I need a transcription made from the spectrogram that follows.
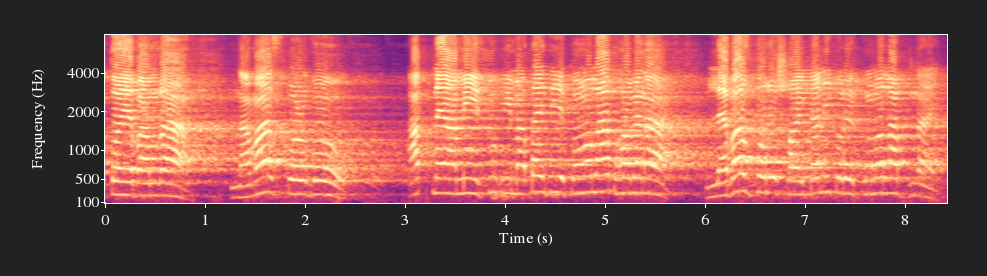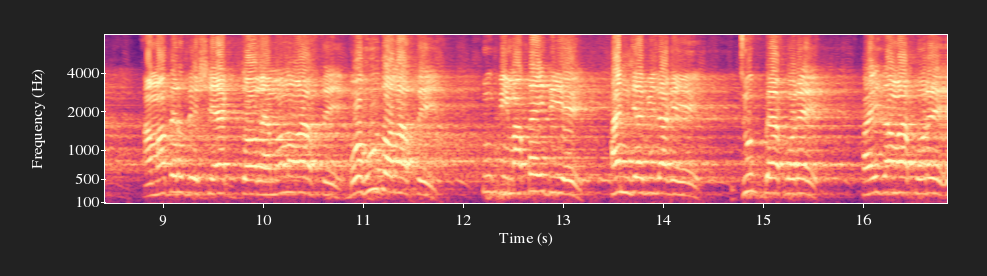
অতএব আমরা নামাজ পড়ব। আপনি আমি টুপি মাথায় দিয়ে কোনো লাভ হবে না। লেবাস ধরে শয়তানি করে কোনো লাভ নাই। আমাদের দেশে এক দল এমনও আছে, বহু দল আছে, টুপি মাথায় দিয়ে পাঞ্জাবি লাগে, জুব্বা পরে, পায়জামা পরে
